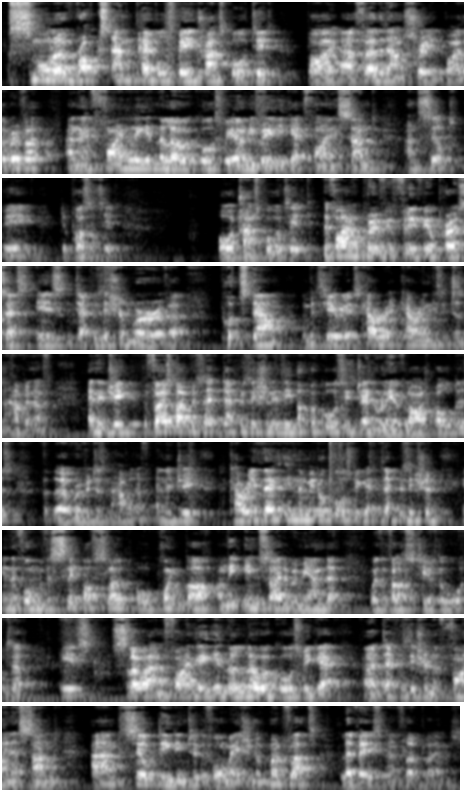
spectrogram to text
smaller rocks and pebbles being transported by uh, further downstream by the river. And then finally, in the lower course, we only really get finest sand and silt being deposited or transported. The final fluvial process is deposition, where a river puts down the material it's carrying because it doesn't have enough energy. The first type is deposition in the upper course is generally of large boulders that the river doesn't have enough energy to carry. Then in the middle course we get deposition in the form of a slip-off slope or point bar on the inside of a meander where the velocity of the water is slower. And finally in the lower course we get uh, deposition of finer sand and silt leading to the formation of mudflats, levees and floodplains.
